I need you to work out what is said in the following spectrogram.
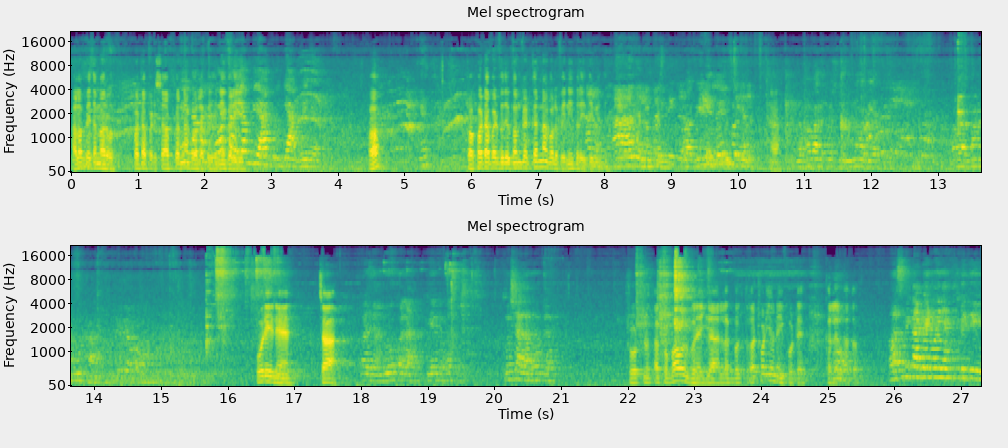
હાલો ભાઈ તમારું ફટાફટ સાફ કરી નાખો એટલે પછી નીકળીએ? હો તો ફટાફટ બધું કમ્પ્લીટ કરી નાખો ભાઈ નીકળી ધીમે ધીમે હા. પૂરી ને ચા. ફ્રૂટનું તો આખો બાઉલ ભરાઈ ગયો લગભગ તો અઠવાડિયું નહીં ખોટે કલર તો અસ્મિતાબેન અહીંયા બધી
